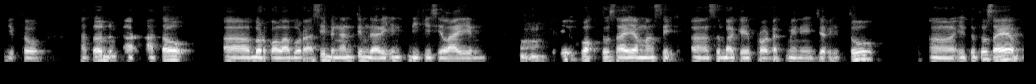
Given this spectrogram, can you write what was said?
gitu atau Mhm. uh, atau uh, berkolaborasi dengan tim dari divisi lain. Mhm. Jadi waktu saya masih uh, sebagai product manager itu uh, itu tuh saya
